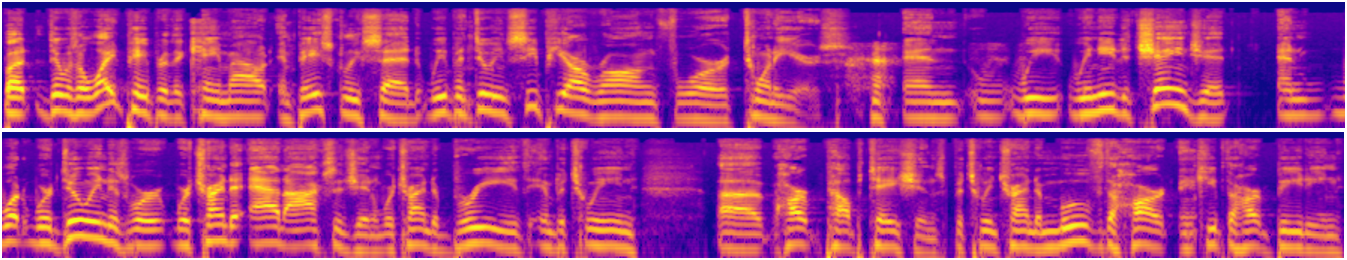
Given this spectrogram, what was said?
but there was a white paper that came out and basically said we've been doing CPR wrong for 20 years and we we need to change it and what we're doing is we're we're trying to add oxygen, we're trying to breathe in between uh, heart palpitations, between trying to move the heart and keep the heart beating.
